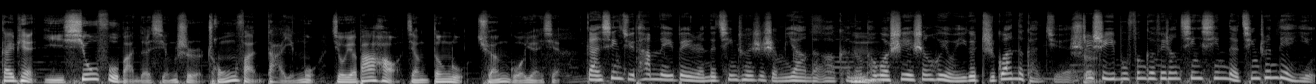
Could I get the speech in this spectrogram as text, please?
该片以修复版的形式重返大荧幕，九月八号将登陆全国院线。感兴趣他们那一辈人的青春是什么样的啊？可能嗯通过《失业生》会有一个直观的感觉。是这是一部风格非常清新的青春电影，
